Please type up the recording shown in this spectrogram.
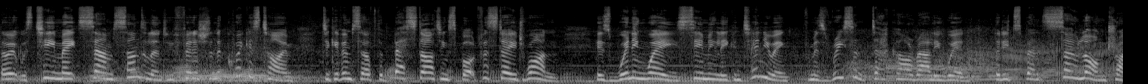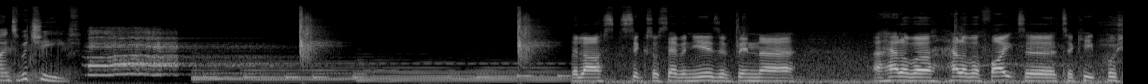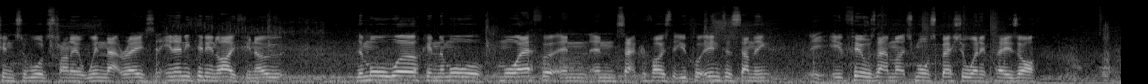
Though it was teammate Sam Sunderland who finished in the quickest time to give himself the best starting spot for stage one his winning ways seemingly continuing from his recent Dakar Rally win that he'd spent so long trying to achieve. The last six or seven years have been uh, a hell of a hell of a fight to, to keep pushing towards trying to win that race. In anything in life, you know, the more work and the more more effort and, and sacrifice that you put into something, it, it feels that much more special when it pays off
